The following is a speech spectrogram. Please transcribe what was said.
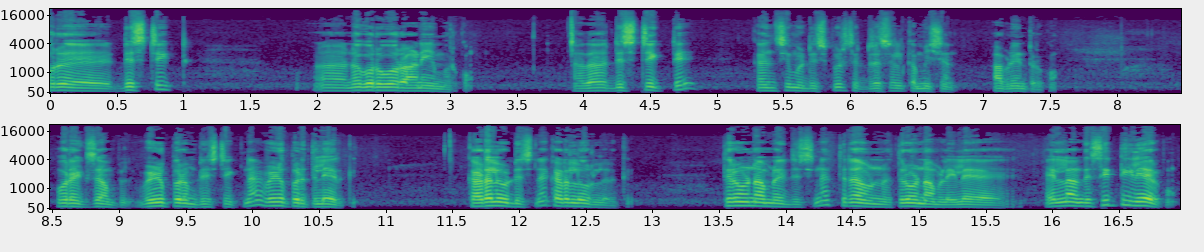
ஒரு டிஸ்ட்ரிக்ட் நுகர்வோர் ஆணையம் இருக்கும். அதாவது district consumer disputes redressal commission அப்படின்ட்டு இருக்கும். ஒரு எக்ஸாம்பிள் விழுப்புரம் டிஸ்ட்ரிக்ட்னா விழுப்புரத்திலே இருக்குது கடலூர் டிஸ்ட்ரிக்னா கடலூரில் இருக்குது திருவண்ணாமலை டிஸ்ட்ரிக்னா திருவண்ண திருவண்ணாமலையில் எல்லாம் அந்த சிட்டிலே இருக்கும்.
